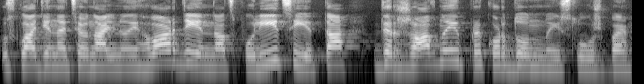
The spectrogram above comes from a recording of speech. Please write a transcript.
у складі Національної гвардії, Нацполіції та Державної прикордонної служби.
